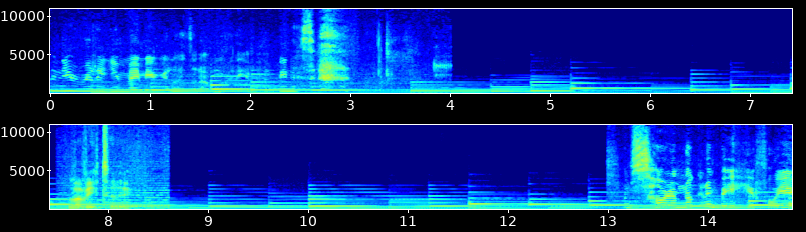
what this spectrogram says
And you really, you made me realize that I'm worthy of happiness. Love you too. I'm sorry, I'm not going to be here for you.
